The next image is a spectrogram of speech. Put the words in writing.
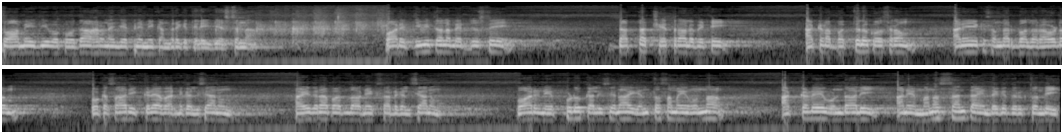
స్వామీజీ ఒక ఉదాహరణ అని చెప్పి మీకు అందరికీ తెలియజేస్తున్నా. వారి జీవితంలో మీరు చూస్తే దత్త క్షేత్రాలు పెట్టి అక్కడ భక్తుల కోసం అనేక సందర్భాల్లో రావడం ఒకసారి ఇక్కడే వారిని కలిశాను హైదరాబాద్లో అనేక సార్లు కలిశాను. వారిని ఎప్పుడు కలిసినా ఎంత సమయం ఉన్నా అక్కడే ఉండాలి అనే మనశ్శాంతి ఆయన దగ్గర దొరుకుతుంది.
